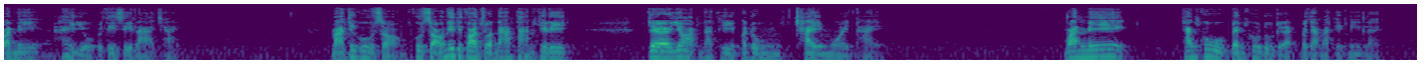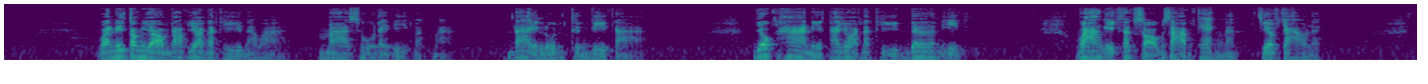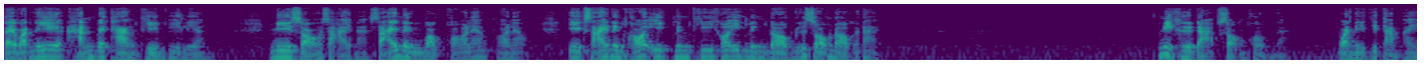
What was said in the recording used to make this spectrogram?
วันนี้ให้อยู่ไปที่ศิลาชัย มาที่คู่สองคู่สองนิติกรสวนน้ำทานคิรี เจอยอดนาทีพดุงชัยมวยไทย วันนี้ทั้งคู่เป็นคู่ดูเดือดประจำอาทิตย์นี้เลย วันนี้ต้องยอมรับยอดนาทีนะว่า มาสู้ได้ดีมากๆ ได้ลุ้นถึงดีกา ยกห้านี่ ถ้ายอดนาทีเดินอีก วางอีกสักสองสามแข้งนะ เจียวเจ้าเลย แต่วันนี้หันไปทางทีมพี่เลี้ยง มีสองสายนะ สายหนึ่งบอกพอแล้วพอแล้ว อีกสายหนึ่งขออีกหนึ่งที ขออีกหนึ่งดอกหรือสองดอกก็ได้ นี่คือดาบสองคมนะ วันนี้ที่ทำให้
